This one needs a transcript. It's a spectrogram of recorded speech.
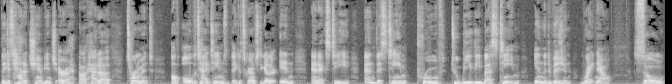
They just had a championship, or uh, had a tournament of all the tag teams that they could scrounge together in NXT, and this team proved to be the best team in the division right now. So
